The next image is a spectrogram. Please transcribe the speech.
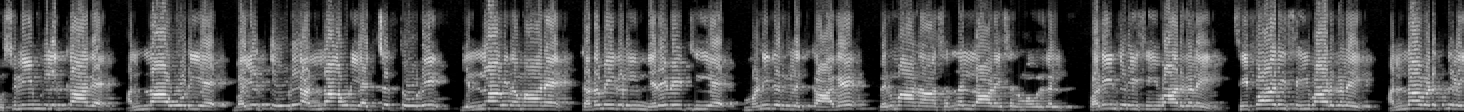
முஸ்லீம்களுக்காக அல்லாவுடைய பயத்தோடு அல்லாவுடைய அச்சத்தோடு எல்லா விதமான கடமைகளையும் நிறைவேற்றிய மனிதர்களுக்காக பெருமானா செல்லல்லா அலைசல்லம் அவர்கள் பரிந்துரை செய்வார்களே சிபாரி செய்வார்களே அல்லாவிடத்திலே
